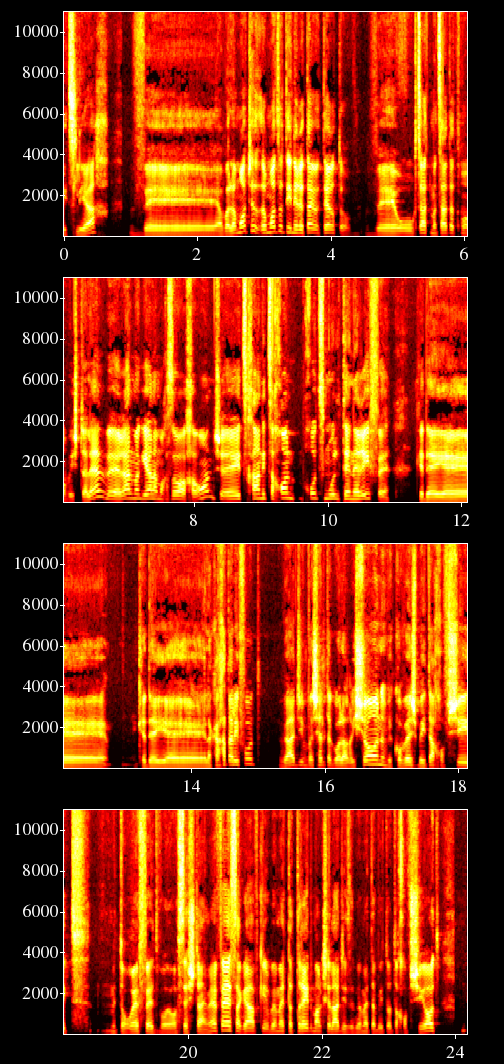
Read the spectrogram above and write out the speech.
הצליח, ו... אבל למרות, ש... למרות זאת היא נראתה יותר טוב, והוא קצת מצא את עצמו והשתלב, וריאל מגיע למחזור האחרון שהיא צריכה ניצחון חוץ מול טנריפה כדי כדי uh, לקחת אליפות, ואג'י מבשל את הגול הראשון וכובש בעיטה חופשית מטורפת ועושה 2-0, אגב כאילו באמת הטריידמרק של אג'י זה באמת הבעיטות החופשיות. Uh,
